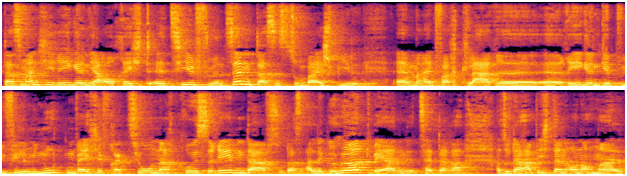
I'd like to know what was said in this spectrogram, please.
dass manche Regeln ja auch recht äh, zielführend sind, dass es zum Beispiel ähm, einfach klare äh, Regeln gibt, wie viele Minuten welche Fraktion nach Größe reden darf, so dass alle gehört werden etc. Also da habe ich dann auch noch mal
